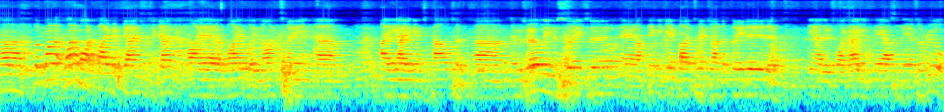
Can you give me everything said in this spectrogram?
uh, look, one of, one of my favourite games was a game we played out at Waverley in 19. Um, 88 against Carlton. Um, it was early in the season, and I think again both teams were undefeated, and you know there was like 80,000 there. It was a real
